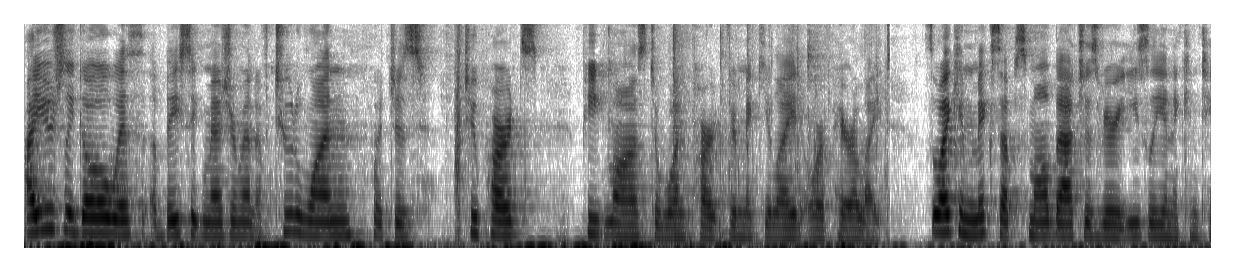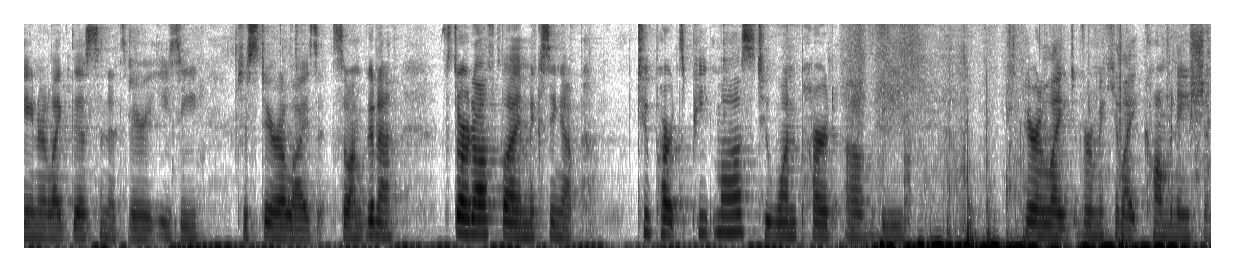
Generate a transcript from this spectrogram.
I usually go with a basic measurement of two to one, which is two parts peat moss to one part vermiculite or perlite. So I can mix up small batches very easily in a container like this and it's very easy to sterilize it. So I'm gonna start off by mixing up two parts peat moss to one part of the perlite vermiculite combination.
